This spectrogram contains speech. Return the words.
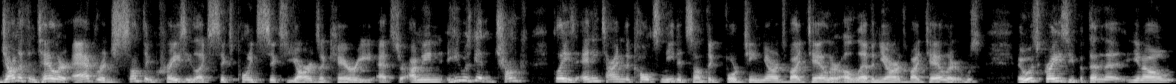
Jonathan Taylor averaged something crazy like 6.6 yards a carry at. I mean, he was getting chunk plays anytime the Colts needed something. 14 yards by Taylor, 11 yards by Taylor. It was it was crazy, but then the you know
